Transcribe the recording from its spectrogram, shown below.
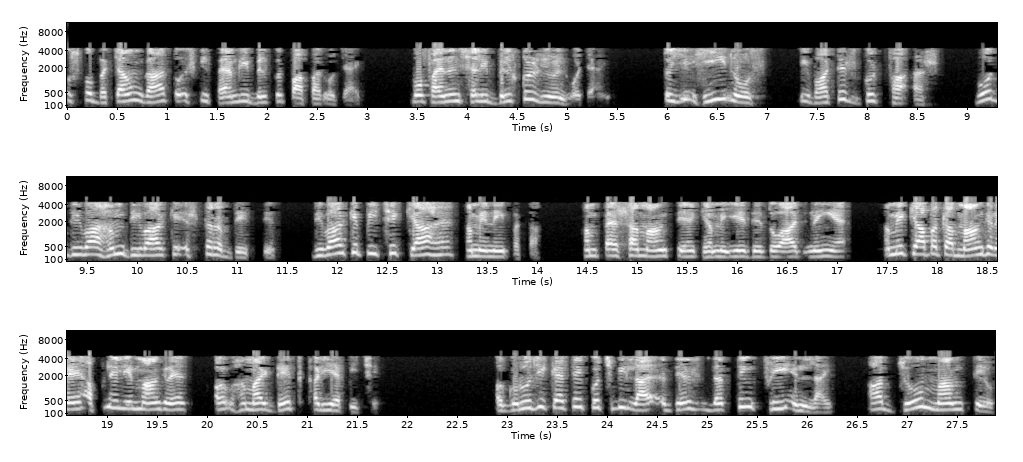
उसको बचाऊँगा तो इसकी फैमिली बिल्कुल पापर हो जाएगी। वो फाइनेंशियली बिल्कुल र्यून हो जाएँगे। तो ये ही नोस कि what is good for us वो दीवार हम दीवार के इस तरफ़ देखते हैं। दीवार के पीछे क्या है, हमें नहीं पता। हम पैसा मांगते हैं कि हमें ये दे दो, आज नहीं है। हमें क्या पता, मांग रहे हैं, अपने लिए मांग रहे हैं और हमारी डेथ खड़ी है पीछे। और गुरु जी कहते हैं, कुछ भी there is nothing free in life आप जो मांगते हो,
